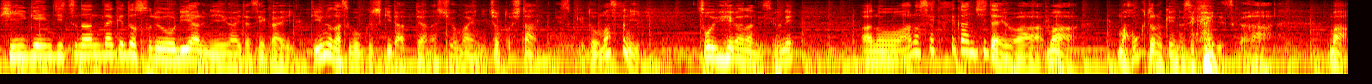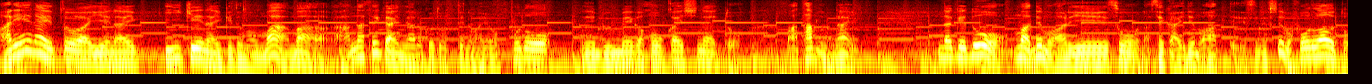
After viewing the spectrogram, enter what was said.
非現実なんだけどそれをリアルに描いた世界っていうのがすごく好きだって話を前にちょっとしたんですけどまさにそういう映画なんですよね。あのあの世界観自体は、まあ、まあ北斗の拳の世界ですからまあ、ありえないとは言えない言い切れないけどもまあまああんな世界になることっていうのはよっぽど、ね、文明が崩壊しないとまあ多分ない。だけどまあでもありえそうな世界でもあってですね。そういえばフォールアウト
